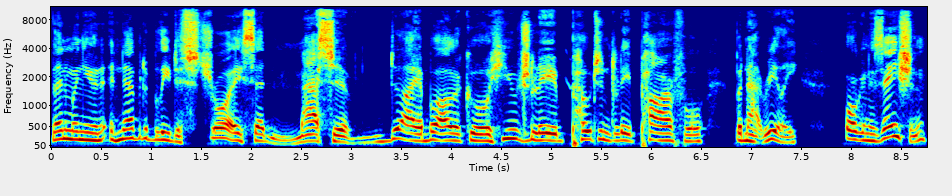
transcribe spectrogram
Then when you inevitably destroy said massive, diabolical, hugely, potently powerful, but not really, organization,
